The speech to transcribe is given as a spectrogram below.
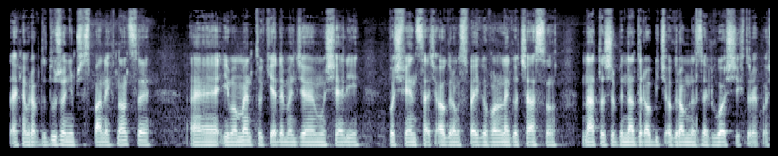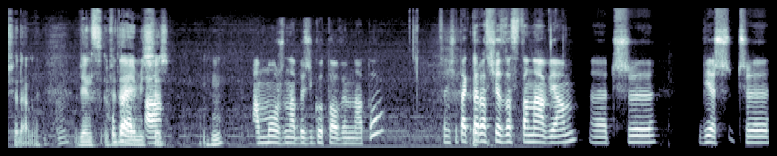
Tak naprawdę dużo nieprzespanych nocy e, i momentu, kiedy będziemy musieli poświęcać ogrom swojego wolnego czasu na to, żeby nadrobić ogromne zaległości, które posiadamy. Mhm. Więc Hubert, wydaje mi się, a, że... Mhm. A można być gotowym na to? W sensie tak teraz się zastanawiam, e, czy wiesz, czy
